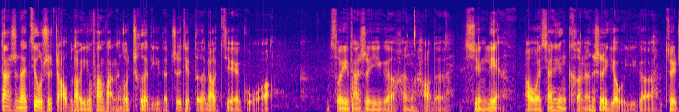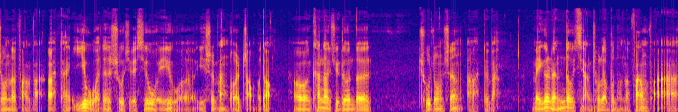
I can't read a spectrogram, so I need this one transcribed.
但是呢，就是找不到一个方法能够彻底的直接得到结果，所以它是一个很好的训练啊！我相信可能是有一个最终的方法啊，但以我的数学修为，我一时半会儿找不到。我看到许多的初中生啊，对吧？每个人都想出了不同的方法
